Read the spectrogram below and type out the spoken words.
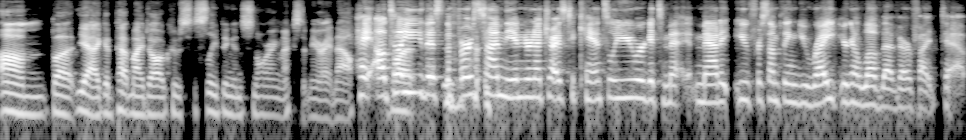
Um, but yeah, I could pet my dog who's sleeping and snoring next to me right now. Hey, I'll tell But- you this: the first time the internet tries to cancel you or gets ma- mad at you for something you write, you're gonna love that verified tab.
